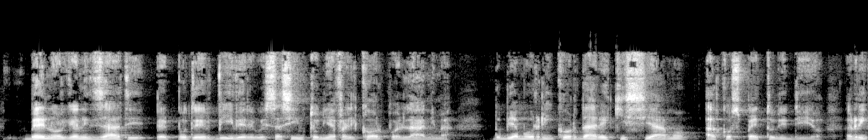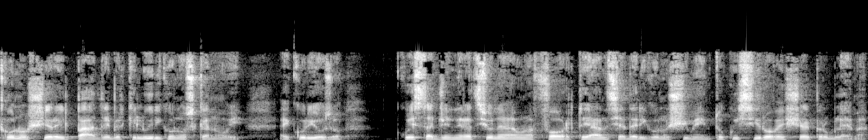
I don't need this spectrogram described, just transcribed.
ben organizzati per poter vivere questa sintonia fra il corpo e l'anima. Dobbiamo ricordare chi siamo al cospetto di Dio, riconoscere il Padre perché Lui riconosca noi. È curioso, questa generazione ha una forte ansia da riconoscimento, qui si rovescia il problema.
